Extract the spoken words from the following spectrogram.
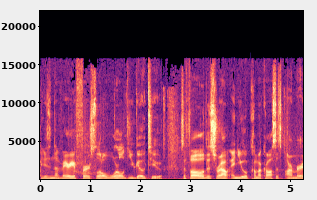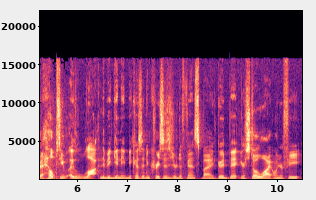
It is in the very first little world you go to. So follow this route and you will come across this armor. It helps you a lot in the beginning because it increases your defense by a good bit. You're still light on your feet.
